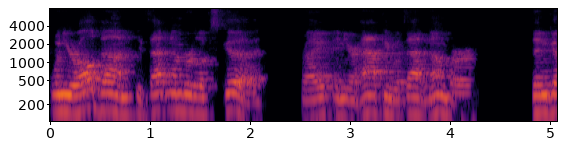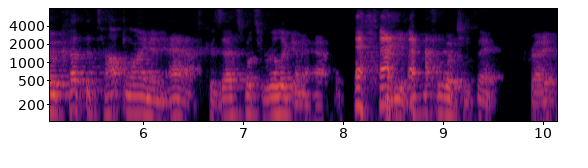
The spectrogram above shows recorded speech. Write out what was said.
when you're all done, if that number looks good, right, and you're happy with that number, then go cut the top line in half because that's what's really going to happen. half of what you think, right?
